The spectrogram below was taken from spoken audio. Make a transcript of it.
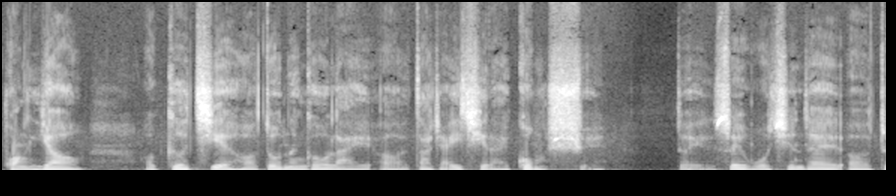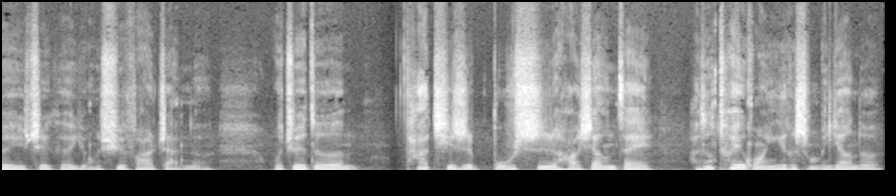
广邀呃各界哈、都能够来呃大家一起来共学。对，所以我现在呃对于这个永续发展呢，我觉得它其实不是好像在好像推广一个什么样的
